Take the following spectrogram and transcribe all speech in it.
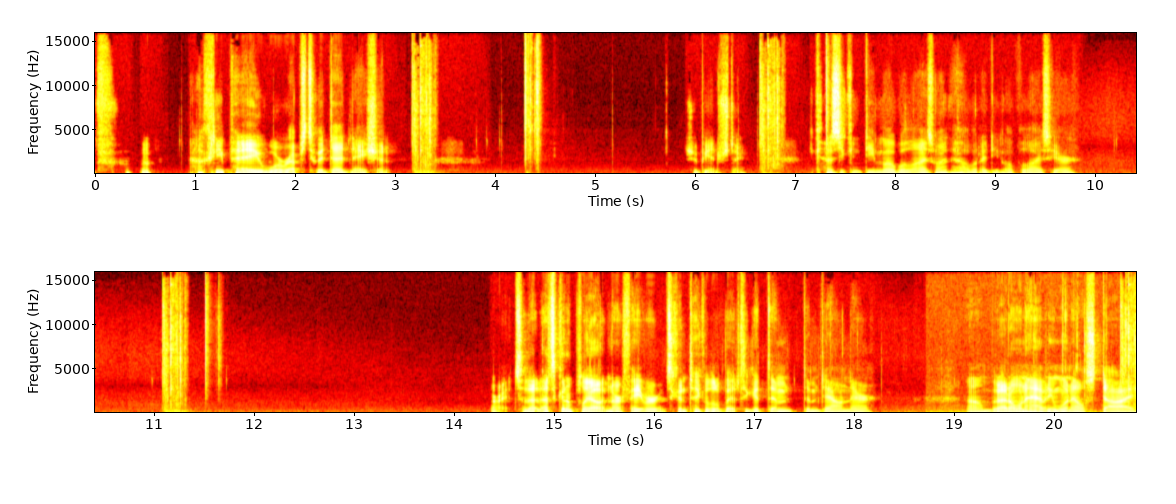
How can you pay war reps to a dead nation? Should be interesting. Because you can demobilize. Why the hell would I demobilize here? Alright, so that, that's going to play out in our favor. It's going to take a little bit to get them, them down there. Um, but I don't want to have anyone else die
